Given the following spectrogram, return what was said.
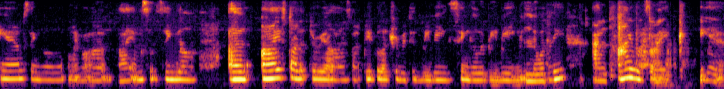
Yeah, I'm single. Oh my god, I am so single. And I started to realize that people attributed me being single with me being lonely. And I was like, yeah,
